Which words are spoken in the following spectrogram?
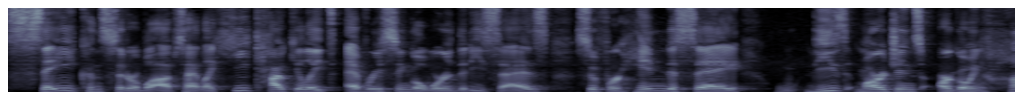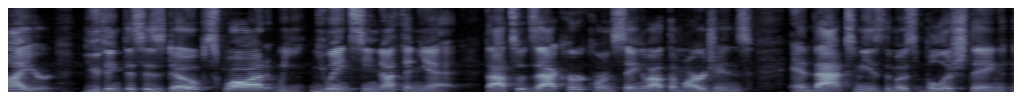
say considerable upside, like he calculates every single word that he says. So for him to say these margins are going higher, you think this is dope, squad? We, you ain't seen nothing yet. That's what Zach Kirkhorn's saying about the margins. And that to me is the most bullish thing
